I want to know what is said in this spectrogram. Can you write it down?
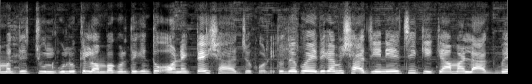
আমাদের চুলগুলোকে লম্বা করতে কিন্তু অনেকটাই সাহায্য করে। তো দেখো, এদিকে আমি সাজিয়ে নিয়েছি কি কি আমার লাগবে।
